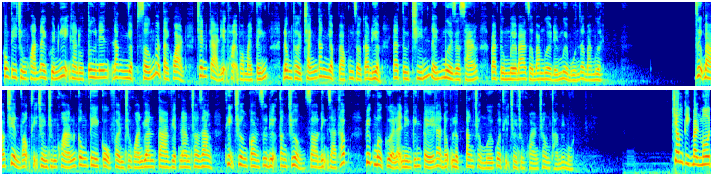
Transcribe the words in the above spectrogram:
Công ty chứng khoán này khuyến nghị nhà đầu tư nên đăng nhập sớm vào tài khoản trên cả điện thoại và máy tính, đồng thời tránh đăng nhập vào khung giờ cao điểm là từ 9 đến 10 giờ sáng và từ 13 giờ 30 đến 14 giờ 30. Dự báo triển vọng thị trường chứng khoán, công ty cổ phần chứng khoán Yuanta Việt Nam cho rằng thị trường còn dư địa tăng trưởng do định giá thấp. Việc mở cửa lại nền kinh tế là động lực tăng trưởng mới của thị trường chứng khoán trong tháng 11. Trong kịch bản 1,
